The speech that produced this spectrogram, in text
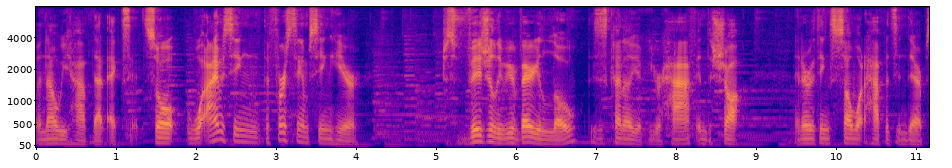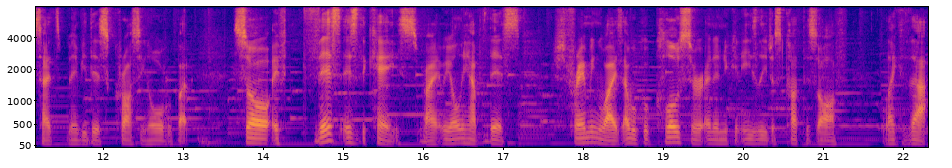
But now we have that exit. So what I'm seeing, the first thing I'm seeing here, just visually, we're very low. This is kind of like you're half in the shot and everything somewhat happens in there besides maybe this crossing over. But so if this is the case, right, we only have this framing wise, I will go closer and then you can easily just cut this off like that.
